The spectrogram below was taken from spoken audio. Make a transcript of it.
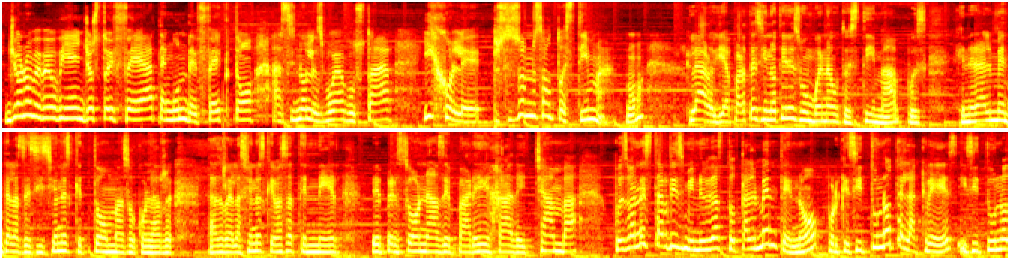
yo no me veo bien, yo estoy fea, tengo un defecto, así no les voy a gustar. Híjole, pues eso no es autoestima, ¿no? Claro, y aparte si no tienes un buen autoestima, pues generalmente las decisiones que tomas o con las, las, relaciones que vas a tener de personas, de pareja, de chamba, pues van a estar disminuidas totalmente, ¿no? Porque si tú no te la crees y si tú no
